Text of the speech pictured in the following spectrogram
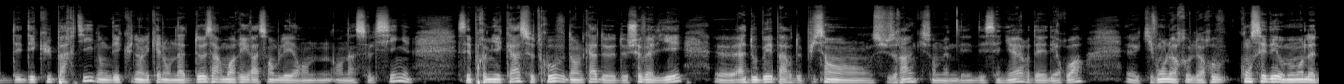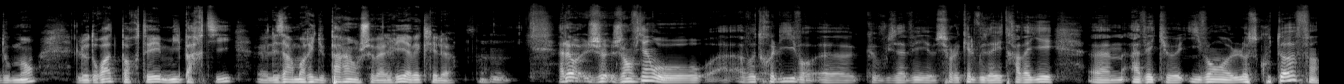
d'écus partis, donc d'écus dans lesquels on a deux armoiries rassemblées en, en, un seul signe, ces premiers cas se trouvent dans le cas de, de chevaliers euh, adoubés par de puissants suzerains qui sont même des, des seigneurs, des, des rois, euh, qui vont leur, leur concéder au moment de l'adoubement le droit de porter mi-partie euh, les armoiries du parrain en chevalerie avec les leurs. Hmm. Alors, j'en viens à votre livre euh, que vous avez, sur lequel vous avez travaillé euh, avec euh, Ivan Loskutov.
